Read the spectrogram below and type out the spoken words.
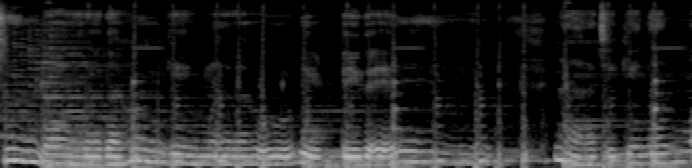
ಶೃಂಗಾರದ ಮರ ಹೂ ಬಿಟ್ಟಿದೆ. ನಾಚಿಕೆ ನಮ್ಮ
